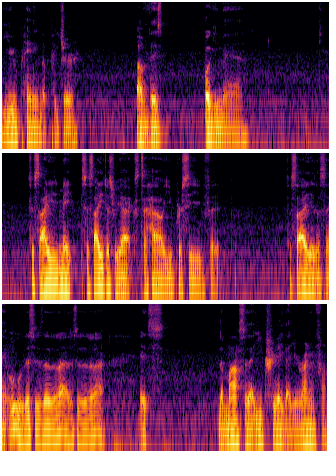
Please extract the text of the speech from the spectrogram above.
you painting the picture of this boogeyman. Society may society just reacts to how you perceive it. Society isn't saying, "Ooh, this is da da da, this is da da da." It's the monster that you create that you're running from.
